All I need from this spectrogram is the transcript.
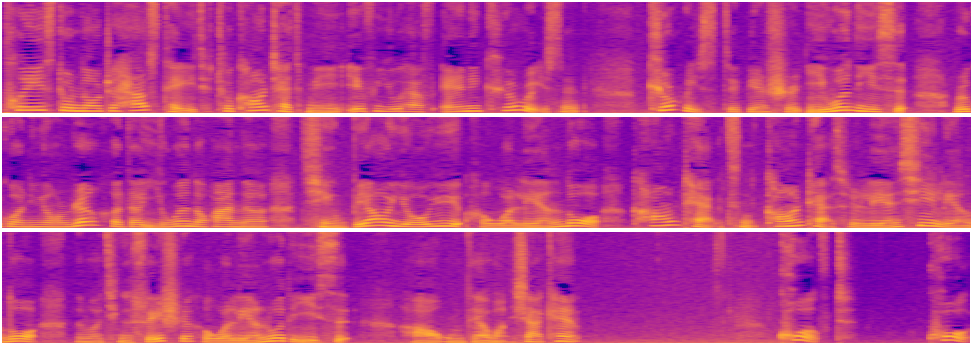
Please do not hesitate to contact me if you have any queries. Queries 这边是疑问的意思。如果你有任何的疑问的话呢，请不要犹豫和我联络。Contact contact 是联系、联络，那么请随时和我联络的意思。好，我们再往下看。Quote quote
